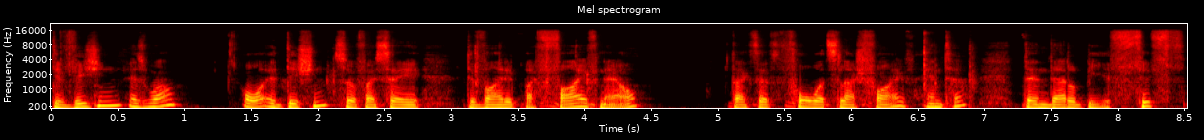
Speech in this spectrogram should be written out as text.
division as well or addition. So if I say divided by 5 now, like that forward slash 5, enter, then that'll be a fifth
